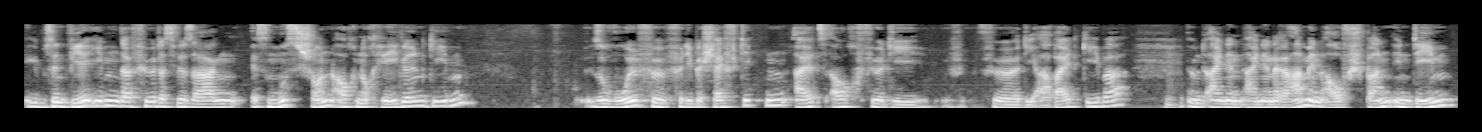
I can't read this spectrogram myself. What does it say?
sind wir eben dafür, dass wir sagen, es muss schon auch noch Regeln geben, sowohl für, für die Beschäftigten als auch für die, für die Arbeitgeber mhm. und einen, einen Rahmen aufspannen, in dem,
